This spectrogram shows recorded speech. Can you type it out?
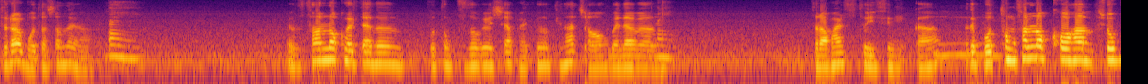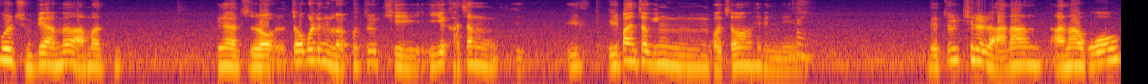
드랍 못 하잖아요. 네. 그래서 선 럭커일 때는 보통 구석에 시야 밝혀놓긴 하죠. 왜냐면 네. 드랍 할 수도 있으니까. 음. 근데 보통 선 럭커 한 쇼볼 준비하면 아마 그냥 러, 저글링 럭커 뚫기 이게 가장 일, 일반적인 거죠, 혜리님. 네. 근데 뚫기를 안, 한, 안 하고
